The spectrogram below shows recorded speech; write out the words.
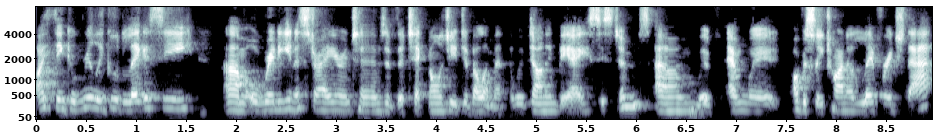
I think, a really good legacy um, already in Australia in terms of the technology development that we've done in BAE Systems, um, and we're obviously trying to leverage that,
